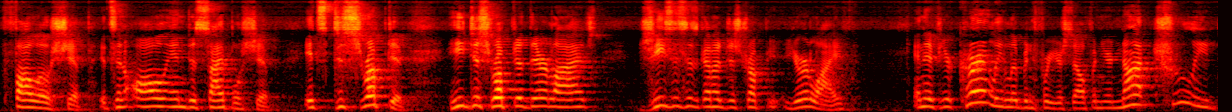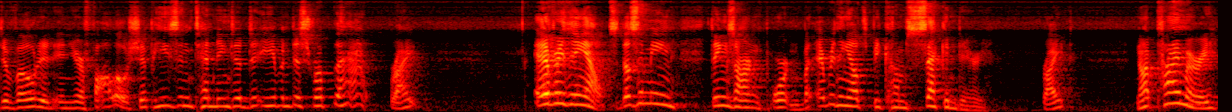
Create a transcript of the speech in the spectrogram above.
fellowship, it's an all in discipleship. It's disruptive. He disrupted their lives. Jesus is going to disrupt your life. And if you're currently living for yourself and you're not truly devoted in your fellowship, he's intending to even disrupt that, right? Everything else doesn't mean things aren't important, but everything else becomes secondary, right? Not primary,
